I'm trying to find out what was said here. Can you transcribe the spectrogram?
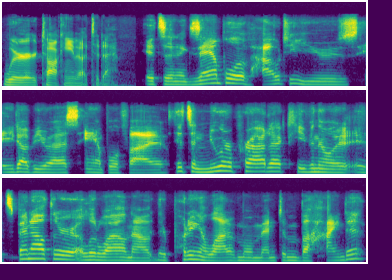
we're talking about today? It's an example of how to use AWS Amplify. It's a newer product, even though it's been out there a little while now. They're putting a lot of momentum behind it.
